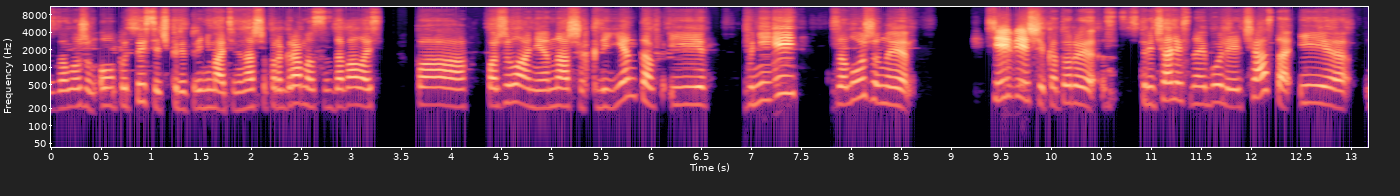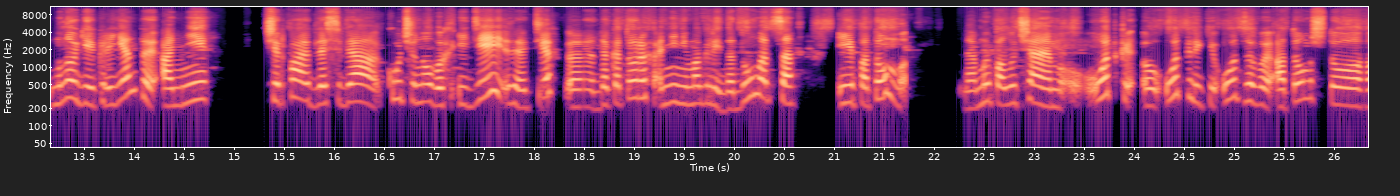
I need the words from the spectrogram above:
заложен опыт тысяч предпринимателей. Наша программа создавалась по пожеланиям наших клиентов, и в ней заложены те вещи, которые встречались наиболее часто, и многие клиенты, они черпают для себя кучу новых идей, э, тех, э, до которых они не могли додуматься, и потом мы получаем отклики, отзывы о том, что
